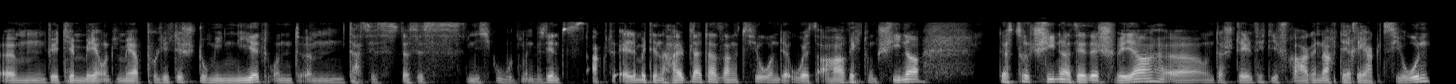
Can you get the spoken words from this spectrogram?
ähm, wird hier mehr und mehr politisch dominiert und ähm, das ist das ist nicht gut. Wir sehen es aktuell mit den Halbleitersanktionen der USA Richtung China. Das trifft China sehr sehr schwer äh, und da stellt sich die Frage nach der Reaktion.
